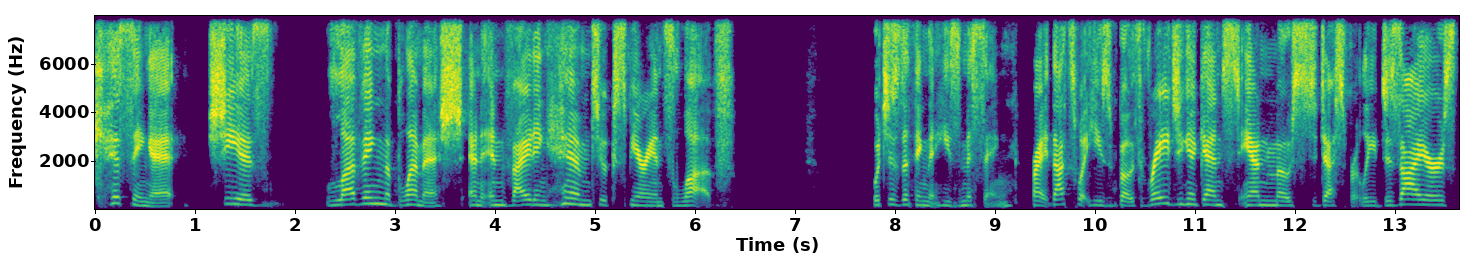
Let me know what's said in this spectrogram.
kissing it, she is loving the blemish and inviting him to experience love which is the thing that he's missing, right? That's what he's both raging against and most desperately desires.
